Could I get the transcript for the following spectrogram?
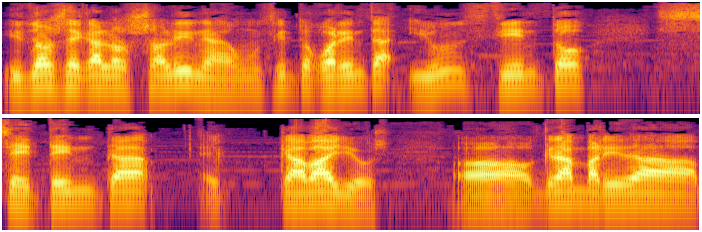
y dos de gasolina, un 140 y un 170 eh, caballos. Ah, gran variedad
